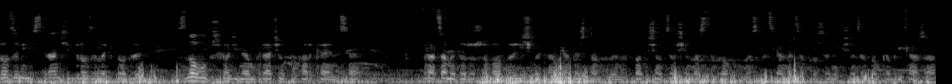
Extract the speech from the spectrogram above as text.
drodzy ministranci, drodzy lektorzy, znowu przychodzi nam grać o Puchar KNC. Wracamy do Rzeszowa, byliśmy tam, ja też tam byłem w 2018 roku na specjalne zaproszenie księdza Tomka Blicharza.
